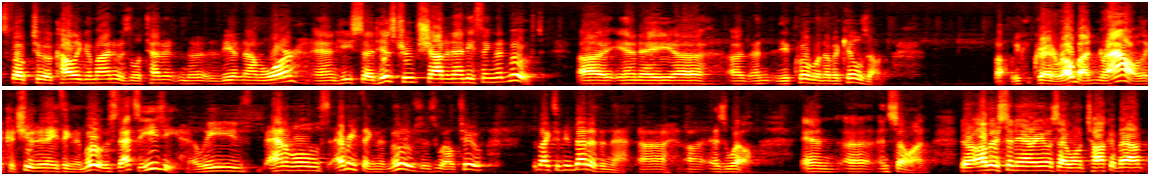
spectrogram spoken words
spoke to a colleague of mine who was a lieutenant in the Vietnam War, and he said his troops shot at anything that moved uh, in a, uh, the equivalent of a kill zone. Well, we could create a robot now that could shoot at anything that moves. That's easy. Leaves, animals, everything that moves as well too. We'd like to do better than that uh, uh, as well, and uh, and so on. There are other scenarios I won't talk about,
